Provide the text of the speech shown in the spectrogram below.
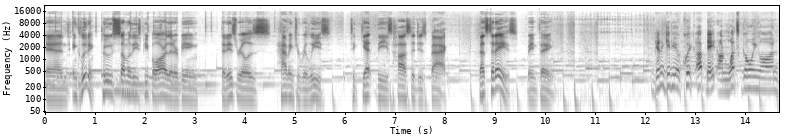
and including who some of these people are that are being, that Israel is having to release to get these hostages back. That's today's main thing. I'm going to give you a quick update on what's going on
